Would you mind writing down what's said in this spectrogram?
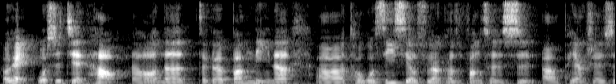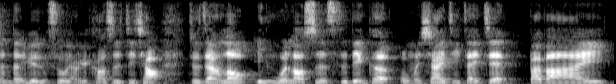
OK，我是简浩，然后呢，这个帮你呢，啊，透过 CCL 素养考试方程式，啊，培养学生的阅读素养与考试技巧，就这样喽。英文老师的思辨课，我们下一集再见。拜拜。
